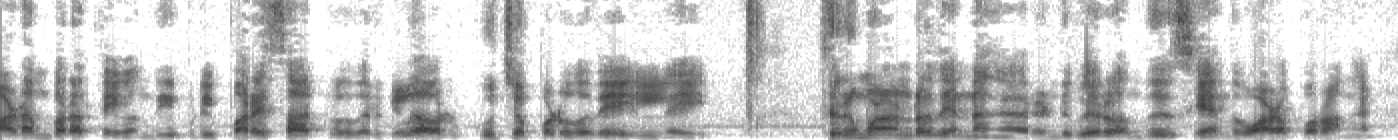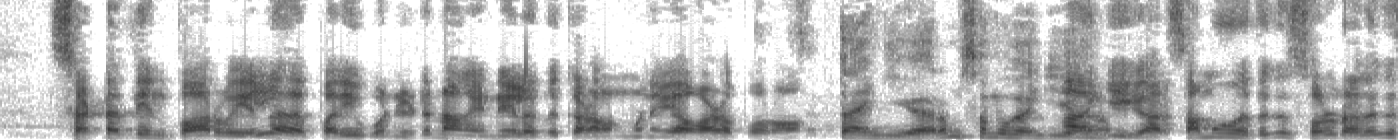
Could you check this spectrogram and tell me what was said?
ஆடம்பரத்தை வந்து இப்படி பறைசாற்றுவதற்கு அவர்கள் கூச்சப்படுவதே இல்லை. திருமணன்றது என்னங்க? ரெண்டு பேர் வந்து சேர்ந்து வாழ போகிறாங்க சட்டத்தின் பார்வையில் அதை பதிவு பண்ணிட்டு நாங்க இன்னையில இருந்து கணவன் மனைவியா வாழ போறோம். சட்ட அங்கீகாரம் சமூக அங்கீகாரம். அங்கீகாரம். சமூகத்துக்கு சொல்றதுக்கு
